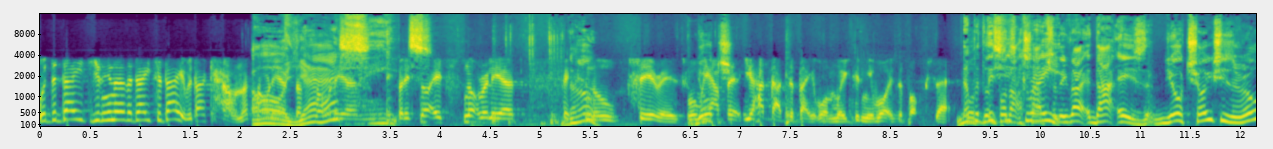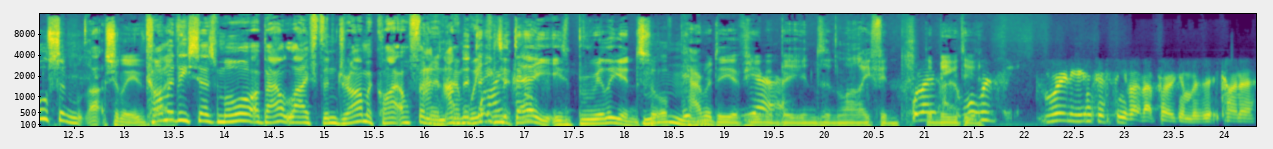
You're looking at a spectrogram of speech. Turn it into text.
would the day you know the Day Today would that count? That's not Oh, really a, yes. really a, but it's not it's not really a fictional series. Well, we Your had ch- the, you had that debate one week, didn't you? What is the box set? No, Well, but this th- is that's great. absolutely right. That is your choices are awesome. Actually, It's Comedy says more about life than drama quite often, like- and, and the Day Today is brilliant. Sort of hmm. parody of Yeah. human beings and life in Well, the I- media. what was really interesting about that program was it kind of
